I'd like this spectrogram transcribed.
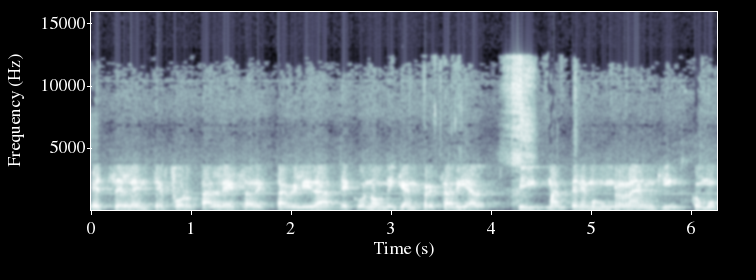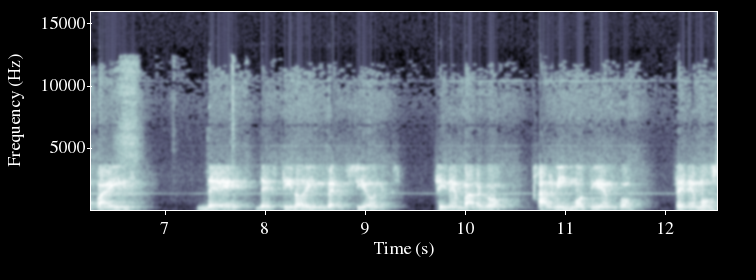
excelente fortaleza de estabilidad económica, empresarial y mantenemos un ranking como país de destino de inversiones. Sin embargo, al mismo tiempo, tenemos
